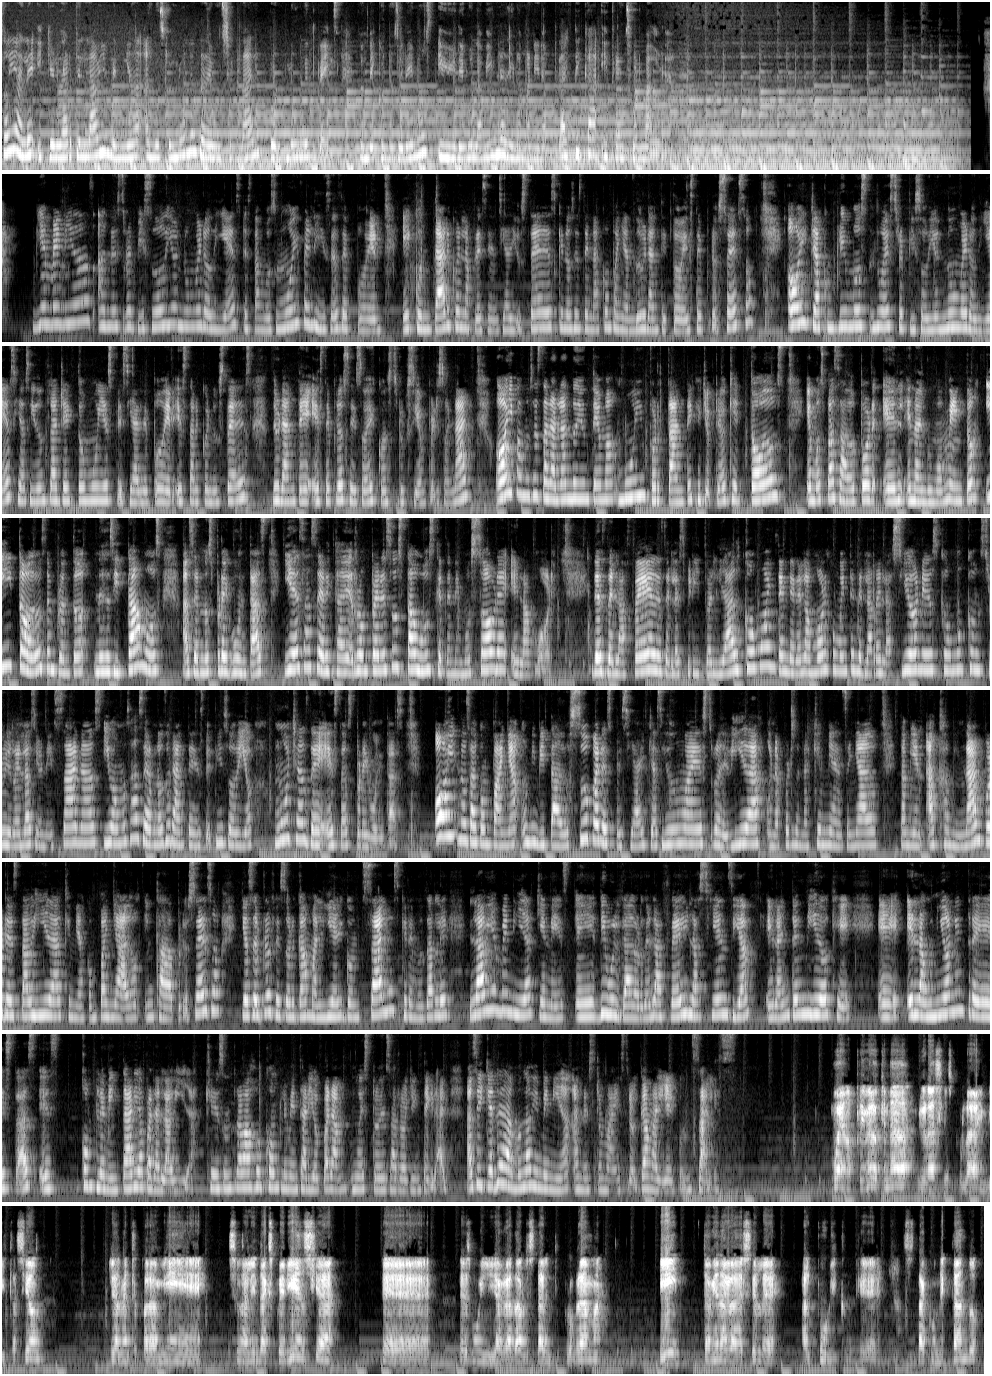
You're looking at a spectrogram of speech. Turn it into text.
Soy Ale y quiero darte la bienvenida a nuestro lunes de devocional por Bloom with Grace, donde conoceremos y viviremos la Biblia de una manera práctica y transformadora. Episodio número 10. Estamos muy felices de poder eh, contar con la presencia de ustedes que nos estén acompañando durante todo este proceso. Hoy ya cumplimos nuestro episodio número 10 y ha sido un trayecto muy especial de poder estar con ustedes durante este proceso de construcción personal. Hoy vamos a estar hablando de un tema muy importante que yo creo que todos hemos pasado por él en algún momento y todos de pronto necesitamos hacernos preguntas y es acerca de romper esos tabús que tenemos sobre el amor. Desde la fe, desde la espiritualidad, cómo entender el amor, cómo entender las relaciones, cómo construir relaciones sanas y vamos a hacernos durante este episodio muchas de estas preguntas. Hoy nos acompaña un invitado súper especial que ha sido un maestro de vida, una persona que me ha enseñado también a caminar por esta vida, que me ha acompañado en cada proceso y es el profesor Gamaliel González. Queremos darle la bienvenida, quien es eh, divulgador de la fe y la ciencia. Él ha entendido que eh, en la unión entre estas es complementaria para la vida, que es un trabajo complementario para nuestro desarrollo integral. Así que le damos la bienvenida a nuestro maestro Gamaliel González. Bueno, primero que nada, gracias por la invitación. Realmente para mí es una linda experiencia. Eh, es muy agradable estar en tu programa y también agradecerle al público que se está conectando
